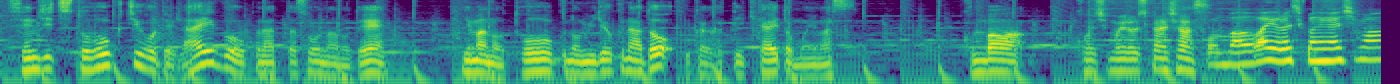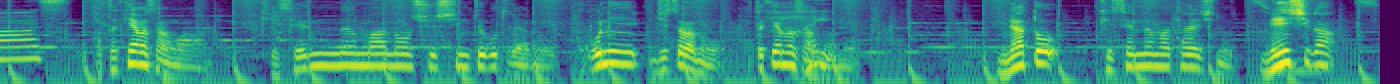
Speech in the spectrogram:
先日東北地方でライブを行ったそうなので今の東北の魅力など伺っていきたいと思います。こんばんは。今週もよろしくお願いします。こんばんは。よろしくお願いします。畠山さんは気仙沼の出身ということであのここに実はあの畠山さんのはい、港気仙沼大使の名刺がそ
